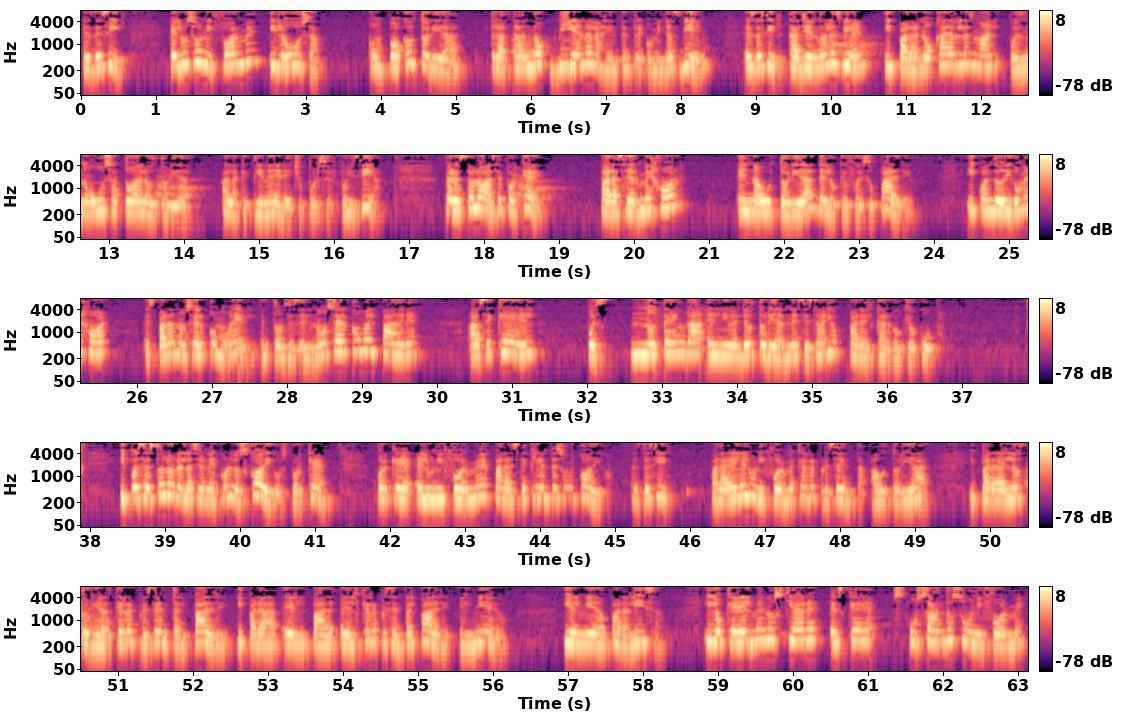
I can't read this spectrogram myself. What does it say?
Es decir, él usa uniforme y lo usa con poca autoridad, tratando bien a la gente, entre comillas, bien, es decir, cayéndoles bien y para no caerles mal, pues no usa toda la autoridad a la que tiene derecho por ser policía. Pero esto lo hace ¿por qué? Para ser mejor en autoridad de lo que fue su padre. Y cuando digo mejor, es para no ser como él. Entonces, el no ser como el padre hace que él, pues, no tenga el nivel de autoridad necesario para el cargo que ocupa. Y pues esto lo relacioné con los códigos. ¿Por qué? Porque el uniforme para este cliente es un código. Es decir, para él el uniforme que representa autoridad y para él la autoridad que representa el padre y para el, el que representa el padre el miedo y el miedo paraliza. Y lo que él menos quiere es que usando su uniforme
